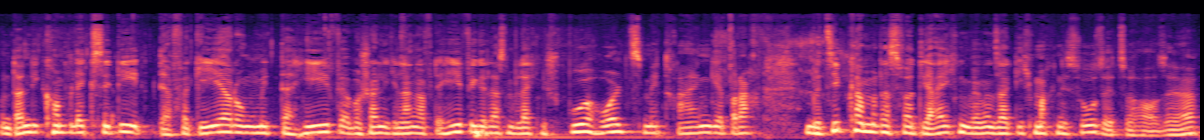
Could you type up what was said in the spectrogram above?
Und dann die Komplexität der Vergärung mit der Hefe, wahrscheinlich lange auf der Hefe gelassen, vielleicht eine Spur Holz mit reingebracht. Im Prinzip kann man das vergleichen, wenn man sagt, ich mache eine Soße zu Hause. Ja?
